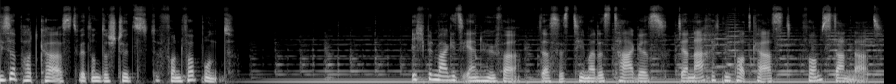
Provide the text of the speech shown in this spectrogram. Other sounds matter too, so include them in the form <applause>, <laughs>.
Dieser Podcast wird unterstützt von Verbund. Ich bin Margit Ehrenhöfer. Das ist Thema des Tages, der Nachrichtenpodcast vom Standard.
